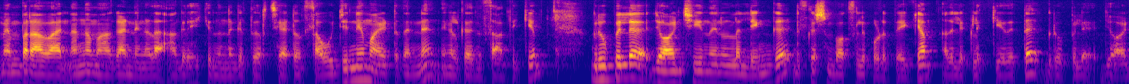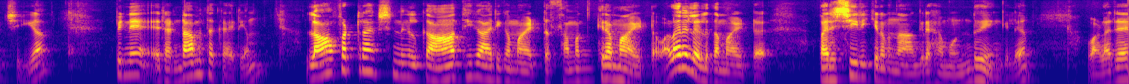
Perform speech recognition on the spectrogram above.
മെമ്പറാവാൻ അംഗമാകാൻ നിങ്ങൾ ആഗ്രഹിക്കുന്നുണ്ടെങ്കിൽ തീർച്ചയായിട്ടും സൗജന്യമായിട്ട് തന്നെ നിങ്ങൾക്കതിന് സാധിക്കും. ഗ്രൂപ്പിൽ ജോയിൻ ചെയ്യുന്നതിനുള്ള ലിങ്ക് ഡിസ്ക്രിപ്ഷൻ ബോക്സിൽ കൊടുത്തേക്കാം. അതിൽ ക്ലിക്ക് ചെയ്തിട്ട് ഗ്രൂപ്പിൽ ജോയിൻ ചെയ്യുക. പിന്നെ രണ്ടാമത്തെ കാര്യം ലോ ഓഫ് അട്രാക്ഷൻ നിങ്ങൾക്ക് ആധികാരികമായിട്ട് സമഗ്രമായിട്ട് വളരെ ലളിതമായിട്ട് പരിശീലിക്കണമെന്ന് ആഗ്രഹമുണ്ട് എങ്കിൽ വളരെ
